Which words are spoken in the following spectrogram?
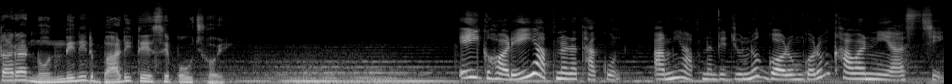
তারা নন্দিনীর বাড়িতে এসে পৌঁছয়। এই ঘরেই আপনারা থাকুন। আমি আপনাদের জন্য গরম গরম খাবার নিয়ে আসছি।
